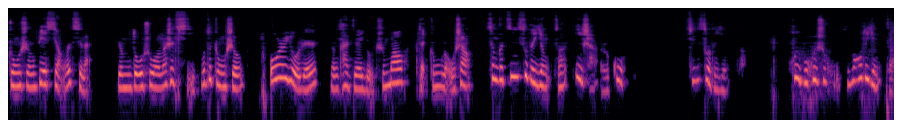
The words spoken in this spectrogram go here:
钟声便响了起来。人们都说那是祈福的钟声。偶尔有人能看见有只猫在钟楼上，像个金色的影子一闪而过。金色的影子，会不会是虎皮猫的影子？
